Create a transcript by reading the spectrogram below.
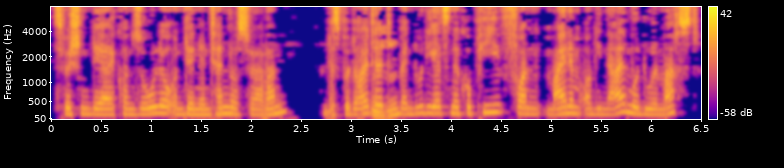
zwischen der Konsole und den Nintendo-Servern. Und das bedeutet, mhm. wenn du dir jetzt eine Kopie von meinem Originalmodul machst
